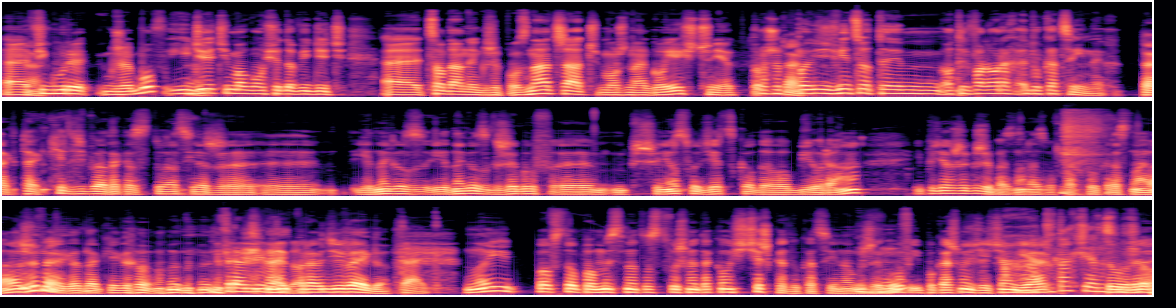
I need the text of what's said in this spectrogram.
e, Tak. figury grzybów i dzieci mogą się dowiedzieć, e, co dany grzyb oznacza, czy można go jeść, czy nie. Proszę Tak. powiedzieć więcej o, tym, o tych walorach edukacyjnych. Tak, tak. Kiedyś była taka sytuacja, że jednego z, jednego z grzybów przyniosło dziecko do biura i powiedział, że grzyba znalazło w parku Krasnala, żywego takiego. Prawdziwego. prawdziwego. Tak. No i powstał pomysł, no to stwórzmy taką ścieżkę edukacyjną grzybów i pokażmy dzieciom, Mhm. A, jak, tak który,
